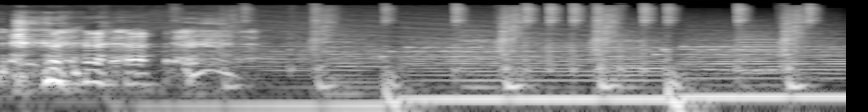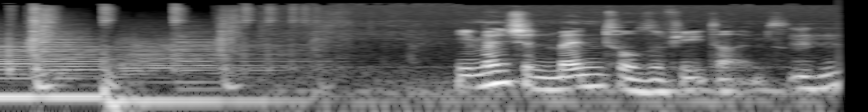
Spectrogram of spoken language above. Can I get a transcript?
You mentioned mentors a few times. hmm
